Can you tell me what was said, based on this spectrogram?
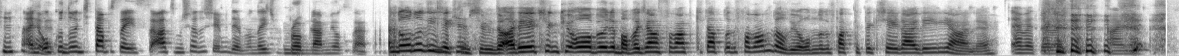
hani Evet. okuduğun kitap sayısı 60'a düşebilir. Bunda hiçbir problem yok zaten. Ben de onu diyecektim Kes- şimdi. Araya çünkü o böyle babacan sanat kitapları falan da alıyor. Onlar ufak tefek şeyler değil yani. Evet evet aynen.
